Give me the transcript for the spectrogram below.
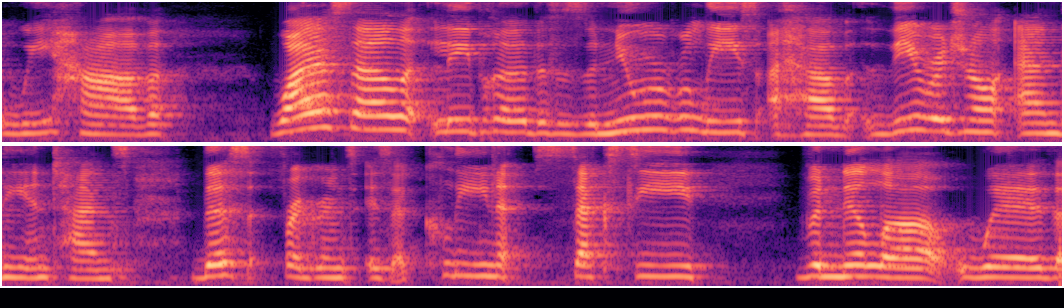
We have YSL Libre. This is the newer release. I have the original and the intense. This fragrance is a clean, sexy vanilla with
